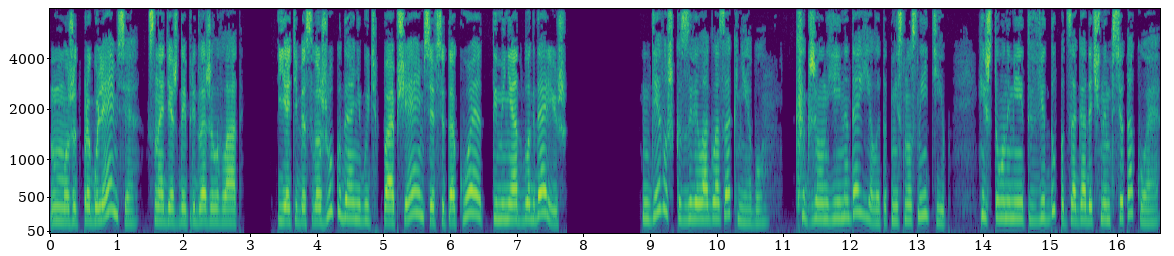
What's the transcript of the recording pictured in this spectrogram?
«Может, прогуляемся?» — с надеждой предложил Влад. «Я тебя свожу куда-нибудь, пообщаемся, все такое, ты меня отблагодаришь». Девушка завела глаза к небу. Как же он ей надоел, этот несносный тип, и что он имеет в виду под загадочным «все такое».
